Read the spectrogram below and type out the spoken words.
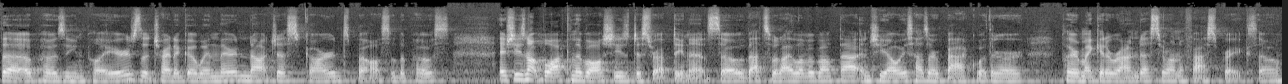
the opposing players that try to go in there, not just guards, but also the posts. If she's not blocking the ball, she's disrupting it. So that's what I love about that. And she always has our back, whether our player might get around us or on a fast break. So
